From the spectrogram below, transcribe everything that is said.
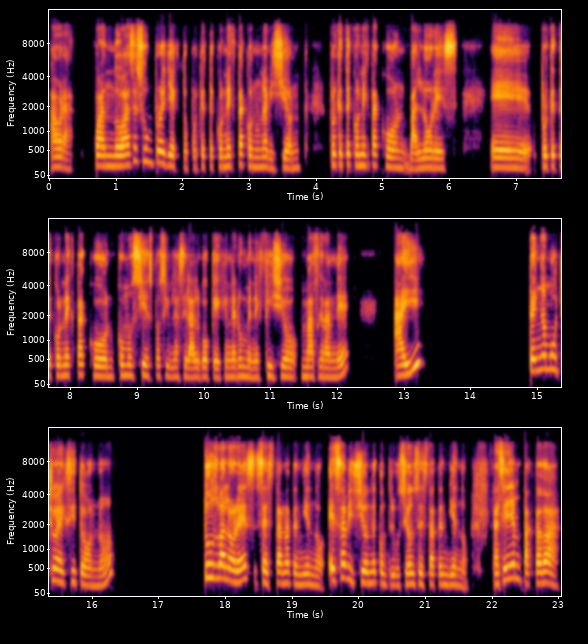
Ahora, cuando haces un proyecto porque te conecta con una visión, porque te conecta con valores, eh, porque te conecta con cómo sí es posible hacer algo que genere un beneficio más grande, ahí, tenga mucho éxito o no, tus valores se están atendiendo, esa visión de contribución se está atendiendo. Así haya impactado a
